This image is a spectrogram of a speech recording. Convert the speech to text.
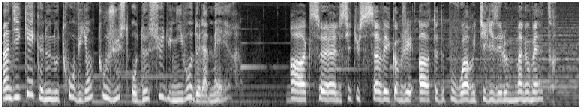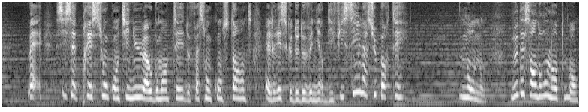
indiquait que nous nous trouvions tout juste au-dessus du niveau de la mer. Axel, si tu savais comme j'ai hâte de pouvoir utiliser le manomètre. Mais si cette pression continue à augmenter de façon constante, elle risque de devenir difficile à supporter. Non, non, nous descendrons lentement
